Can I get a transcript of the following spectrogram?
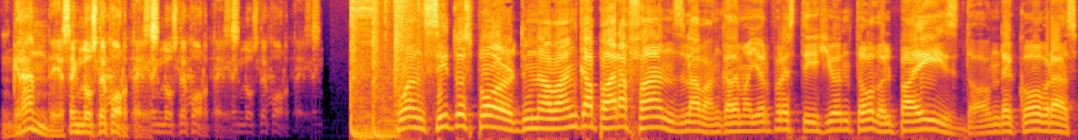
Grandes en los deportes. Juancito Sport, una banca para fans, la banca de mayor prestigio en todo el país, donde cobras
